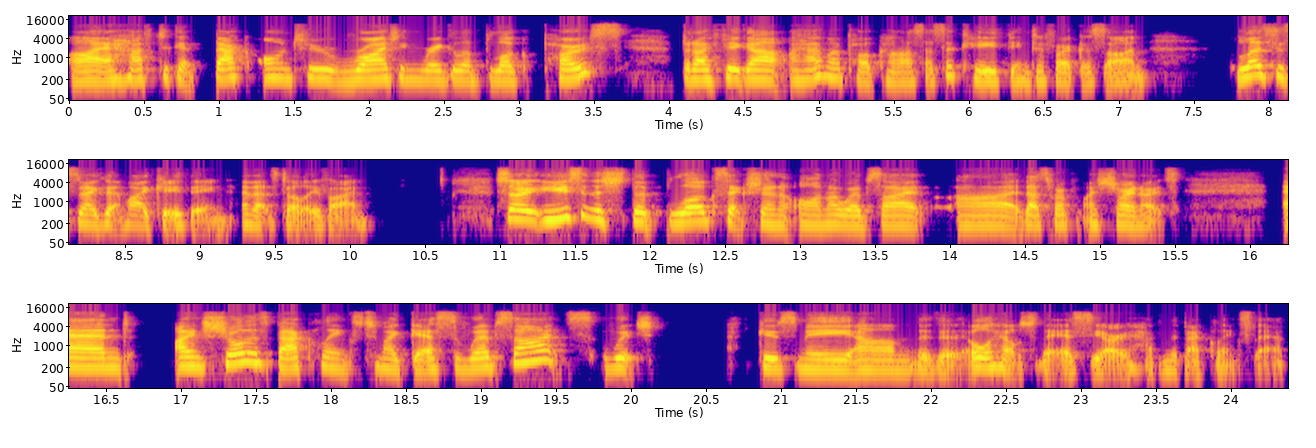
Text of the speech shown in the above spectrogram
I have to get back onto writing regular blog posts, but I figure I have my podcast. That's a key thing to focus on. Let's just make that my key thing, and that's totally fine. So, using the, the blog section on my website, uh, that's where I put my show notes. And I ensure there's backlinks to my guests' websites, which gives me, um, it all helps with the SEO, having the backlinks there.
